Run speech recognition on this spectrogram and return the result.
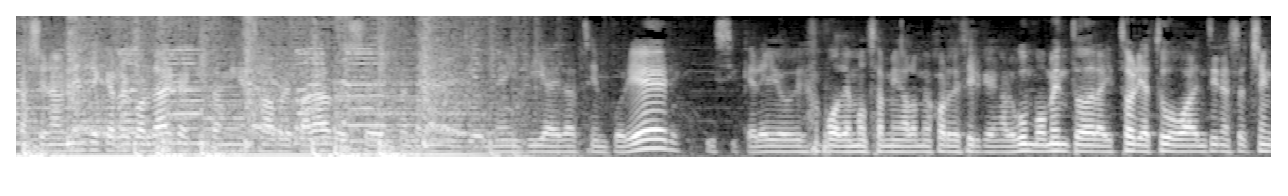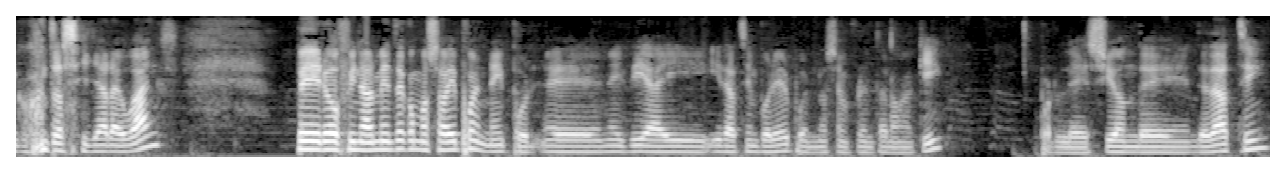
ocasionalmente hay que recordar que aquí también estaba preparado ese enfrentamiento entre Nate Diaz y Dustin Poirier y si queréis podemos también a lo mejor decir que en algún momento de la historia estuvo Valentina Sechenko contra Sillara Banks pero finalmente, como sabéis, pues Nate, eh, Nate Diaz y, y Dustin Poirier pues no se enfrentaron aquí por lesión de, de Dustin.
